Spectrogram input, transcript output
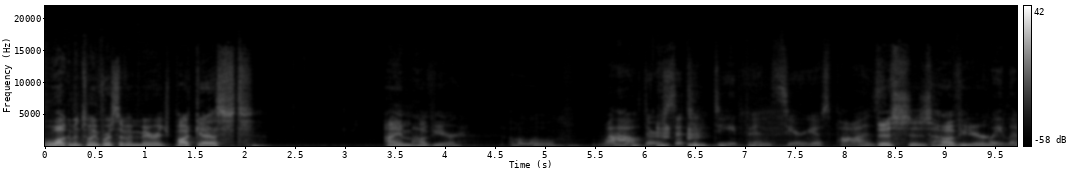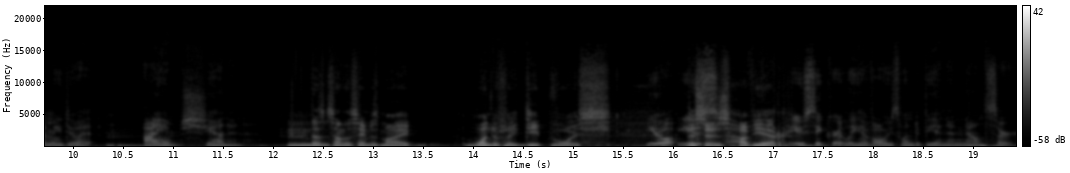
Welcome to 24 7 Marriage Podcast. I am Javier. Oh, wow. There was such a deep and serious pause. This is Javier. Wait, let me do it. I am Shannon. Mm, doesn't sound the same as my wonderfully deep voice. You, you This is Javier. You secretly have always wanted to be an announcer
